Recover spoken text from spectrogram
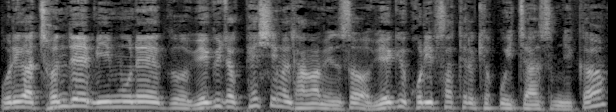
우리가 전대미문의 그 외교적 패싱을 당하면서 외교 고립 사태를 겪고 있지 않습니까?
